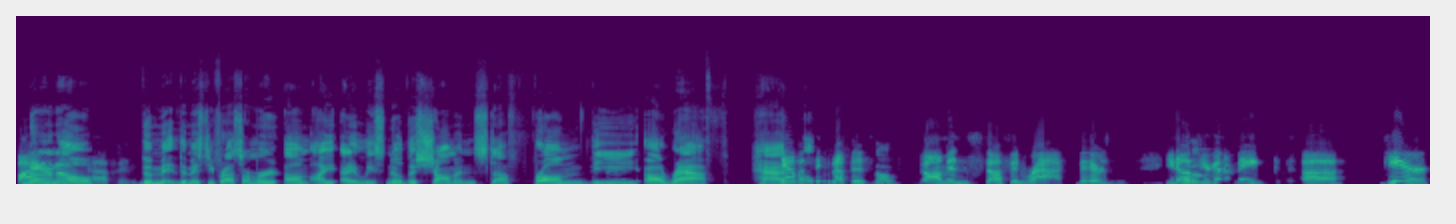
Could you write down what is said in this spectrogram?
fire. No, no, no. And, The the Misty Frost armor, um, I, I at least know the shaman stuff from the uh, Wrath had. yeah, but think about this. No, shaman stuff in Wrath. There's, you know, Well- if you're gonna make uh gear,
